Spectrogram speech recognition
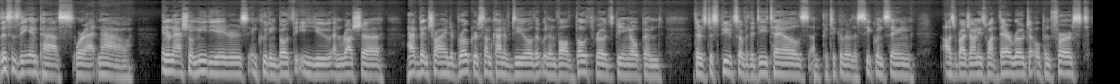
This is the impasse we're at now. International mediators, including both the EU and Russia, have been trying to broker some kind of deal that would involve both roads being opened. There's disputes over the details, in particular the sequencing. Azerbaijanis want their road to open first.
